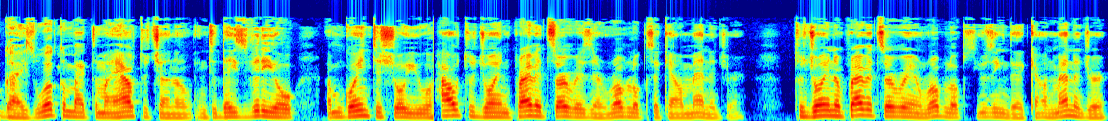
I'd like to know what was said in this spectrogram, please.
guys, welcome back to my how to channel. In today's video, I'm going to show you how to join private servers in Roblox account manager. To join a private server in Roblox using the account manager,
